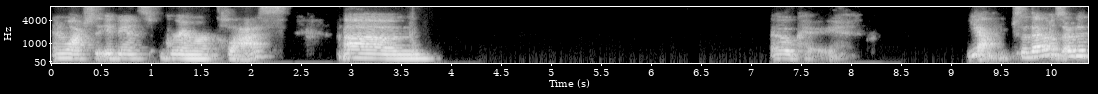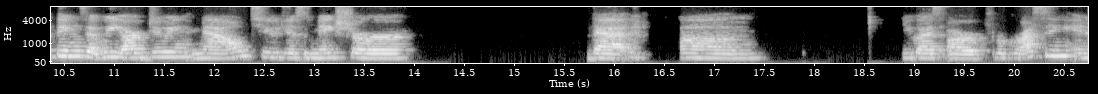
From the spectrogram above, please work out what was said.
and watch the advanced grammar class. Um, okay. Yeah, so those are the things that we are doing now to just make sure that um, you guys are progressing in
